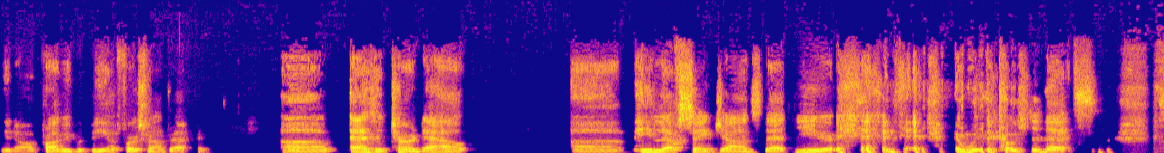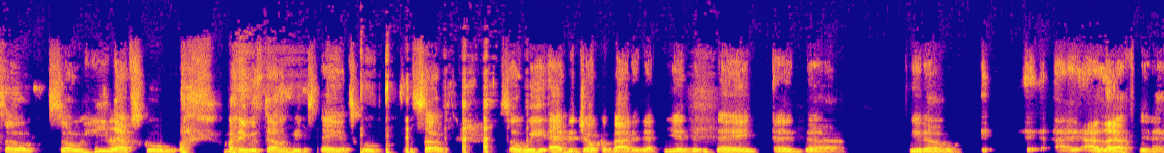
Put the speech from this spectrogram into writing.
You know, probably would be a first round draft pick." Uh, as it turned out, uh, he left St. John's that year and, and went to coach the Nets. So so he left school, but he was telling me to stay in school. So so we had to joke about it at the end of the day, and uh, you know, I, I, left and I,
